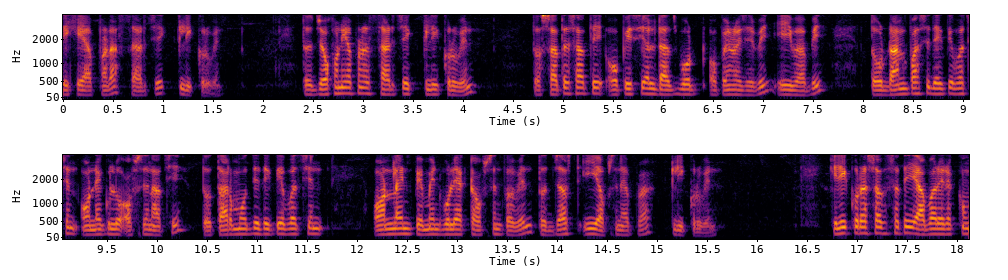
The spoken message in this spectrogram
লিখে আপনারা সার্চে ক্লিক করবেন। তো যখনই আপনারা সার্চে ক্লিক করবেন, তো সাথে সাথে অফিসিয়াল ড্যাশবোর্ড ওপেন হয়ে যাবে এইভাবে। তো ডান পাশে দেখতে পাচ্ছেন অনেকগুলো অপশান আছে, তো তার মধ্যে দেখতে পাচ্ছেন অনলাইন পেমেন্ট বলে একটা অপশান পাবেন, তো জাস্ট এই অপশানে আপনারা ক্লিক করবেন। ক্লিক করার সাথে সাথেই আবার এরকম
